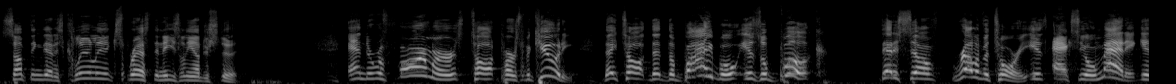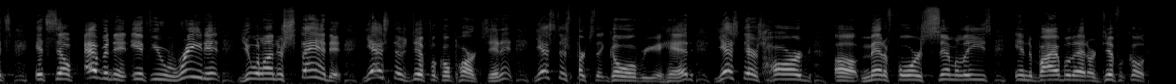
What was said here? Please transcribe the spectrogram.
something that is clearly expressed and easily understood. And the reformers taught perspicuity. They taught that the Bible is a book that is self-revelatory, it's axiomatic, it's, it's self-evident. If you read it, you will understand it. Yes, there's difficult parts in it. Yes, there's parts that go over your head. Yes, there's hard uh, metaphors, similes in the Bible that are difficult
